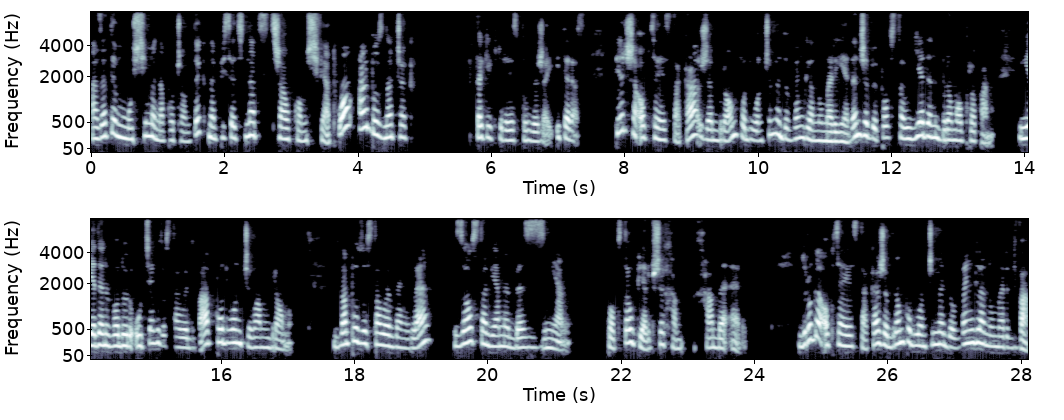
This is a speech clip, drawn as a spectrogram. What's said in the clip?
A zatem musimy na początek napisać nad strzałką światło albo znaczek taki, który jest powyżej. I teraz Pierwsza opcja jest taka, że brom podłączymy do węgla numer jeden, żeby powstał jeden bromopropan. Jeden wodór uciekł, zostały dwa, podłączyłam brom. Dwa pozostałe węgle zostawiamy bez zmian. Powstał pierwszy HBr. Druga opcja jest taka, że brom podłączymy do węgla numer dwa,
